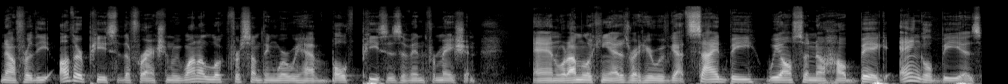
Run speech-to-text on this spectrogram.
now for the other piece of the fraction, we want to look for something where we have both pieces of information. And what I'm looking at is right here, we've got side B. We also know how big angle B is.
